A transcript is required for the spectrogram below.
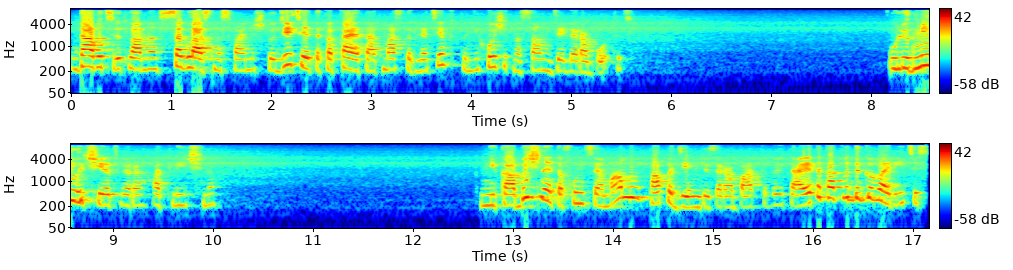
Да, вот Светлана, согласна с вами, что дети это какая-то отмазка для тех, кто не хочет на самом деле работать. У Людмилы четверо, отлично. Ника, обычно это функция мамы, папа деньги зарабатывает, а это как вы договоритесь.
